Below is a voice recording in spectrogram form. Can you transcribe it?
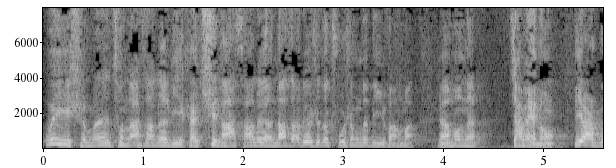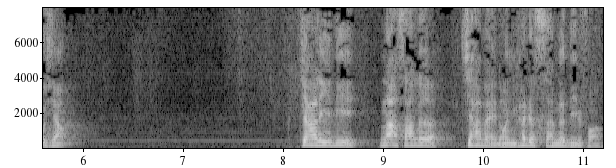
为什么从拿撒勒离开去拿撒勒？拿撒勒是他出生的地方嘛。然后呢，加百农第二故乡，加利利、拿撒勒、加百农，你看这三个地方，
